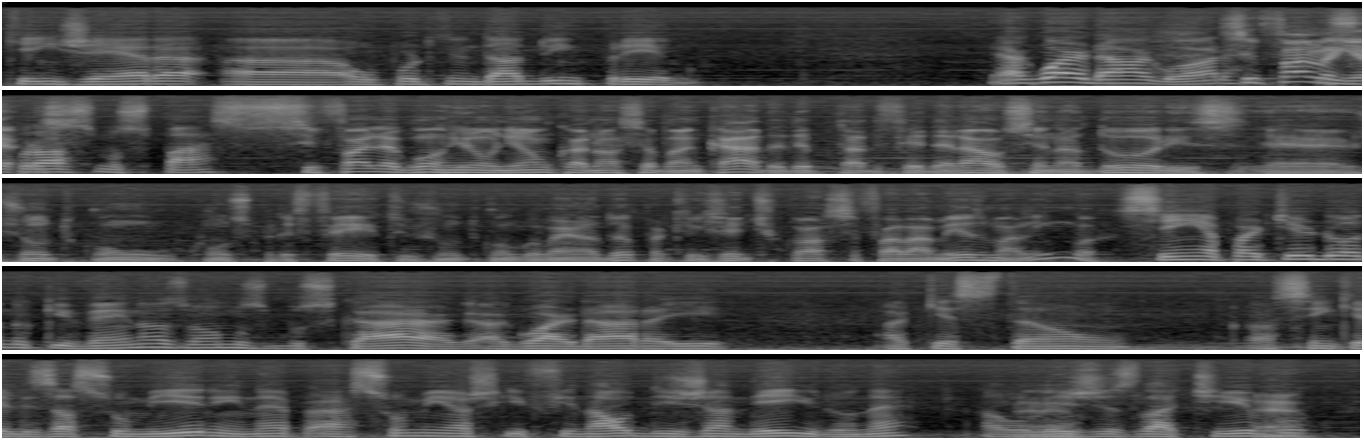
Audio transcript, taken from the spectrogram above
quem gera a oportunidade do emprego. É aguardar agora se fala os em, próximos passos. Se fala em alguma reunião com a nossa bancada, deputado federal, senadores, é, junto com, com os prefeitos, junto com o governador, para que a gente possa falar a mesma língua? Sim, a partir do ano que vem nós vamos buscar, aguardar aí a questão assim que eles assumirem, né? Assumem acho que final de janeiro, né? O é. legislativo. É.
